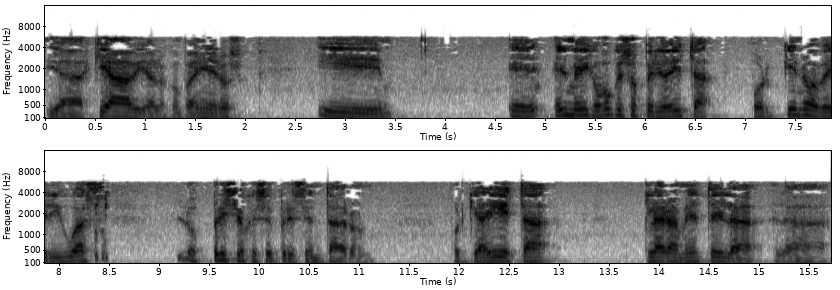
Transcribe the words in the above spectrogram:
y a Schiavi, a los compañeros, y eh, él me dijo, vos que sos periodista, ¿por qué no averiguás los precios que se presentaron? Porque ahí está claramente la, la,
